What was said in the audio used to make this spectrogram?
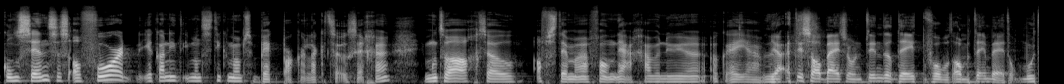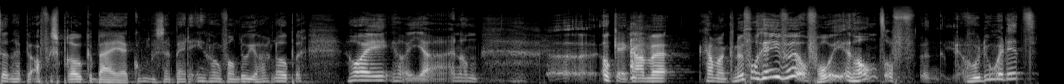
consensus al voor... Je kan niet iemand stiekem op zijn bek pakken, laat ik het zo zeggen. Je moet wel zo afstemmen van, ja, gaan we nu... eh, Oké, ja, Ja, het is al bij zo'n Tinder-date bijvoorbeeld al meteen bij het ontmoeten. Dan heb je afgesproken bij, eh, kom, we zijn bij de ingang van Doe je Hardloper. Hoi, hoi, ja, en dan... Oké, gaan, we, gaan we een knuffel geven? Of hoi, een hand? Of eh, hoe doen we dit?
